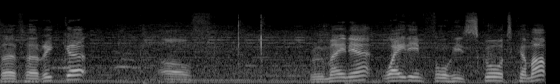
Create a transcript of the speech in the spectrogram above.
Firfirica of Romania, waiting for his score to come up.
